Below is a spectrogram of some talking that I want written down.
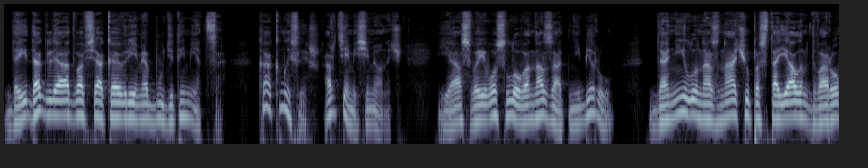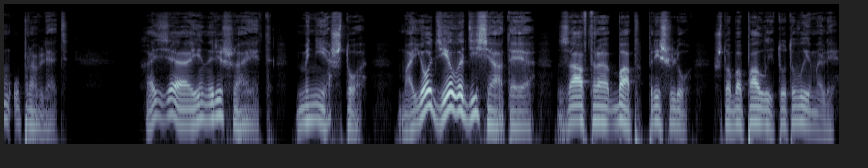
Да и догляд во всякое время будет иметься. Как мыслишь, Артемий Семенович? Я своего слова назад не беру. Данилу назначу постоялым двором управлять. Хозяин решает. Мне что? Мое дело десятое. Завтра баб пришлю, чтобы полы тут вымыли.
